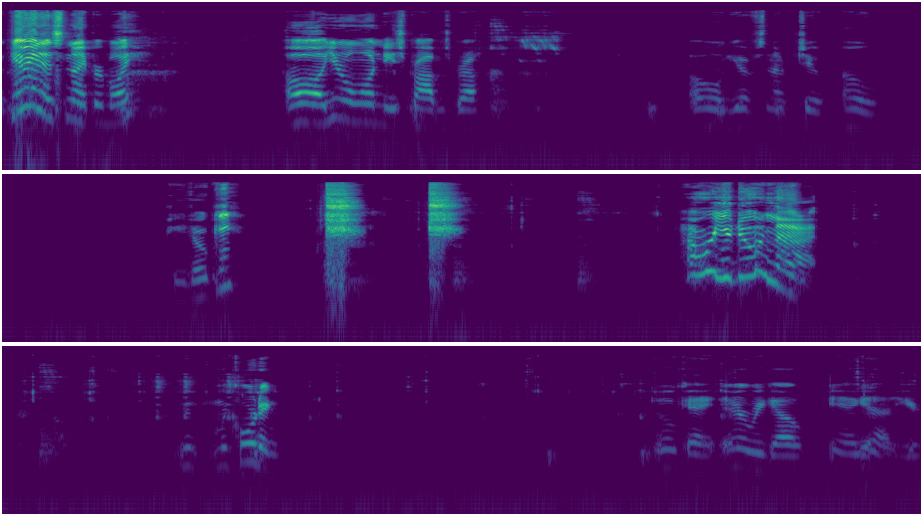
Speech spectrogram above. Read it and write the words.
Give me the sniper, boy. Oh, you don't want these problems, bro. Oh, you have a sniper too. Oh. Okie dokie. How are you doing that? Re recording. Okay, there we go. Yeah, get out of here.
